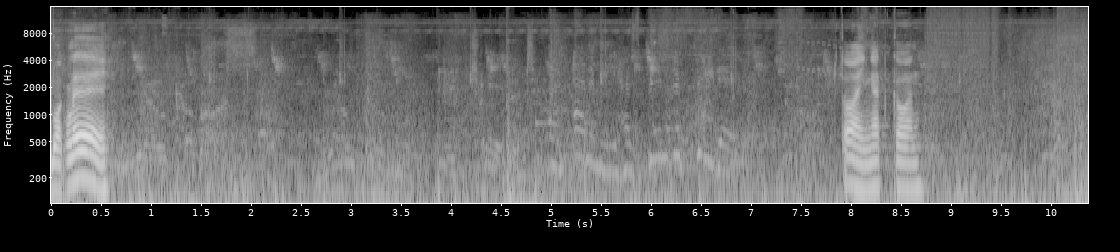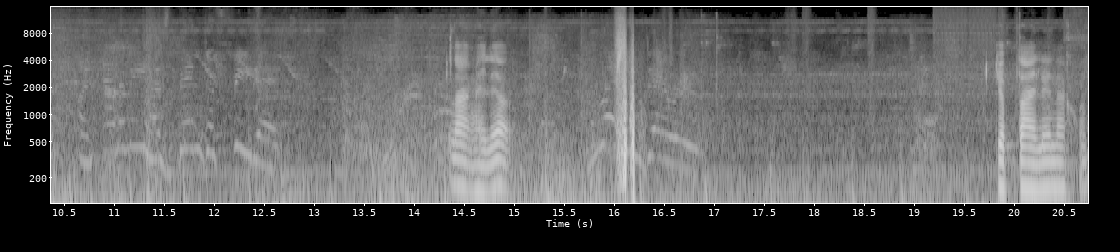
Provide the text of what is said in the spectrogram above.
บวกเลย ต่อยงัดก่อน ล่างให้แล้ว เกือบตายเลยนะครับ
